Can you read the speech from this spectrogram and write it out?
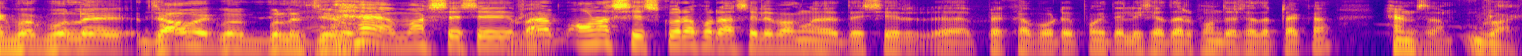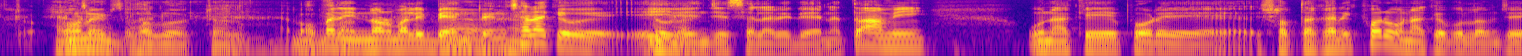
এক ভাগ বলে যাও এক ভাগ বলে যেও। হ্যাঁ মাস শেষে অনার্স শেষ করার পর আসলে বাংলাদেশের প্রেক্ষাপটে পঁয়তাল্লিশ হাজার পঞ্চাশ হাজার টাকা হ্যান্ডসাম রাইট অনেক ভালো একটা মানে নর্মালি ব্যাংক হ্যাঁ, ট্যাঙ্ক ছাড়া কেউ এই রেঞ্জে স্যালারি দেয় না। তো আমি ওনাকে পরে সপ্তাহখানিক পরে ওনাকে বললাম যে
